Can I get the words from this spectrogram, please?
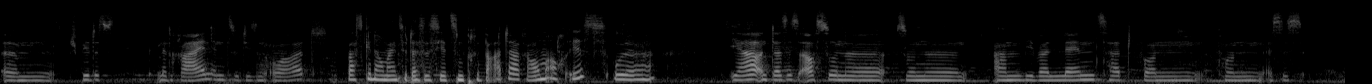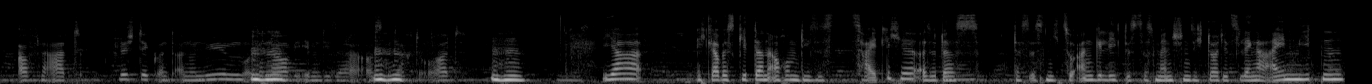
ähm, spielt es mit rein in so diesen Ort. Was genau meinst du, dass es jetzt ein privater Raum auch ist? Oder? Ja, und dass es auch so eine, so eine Ambivalenz hat von, von, es ist auf eine Art flüchtig und anonym, und mhm. genau wie eben dieser ausgedachte mhm. Ort. Mhm. Ja, ich glaube, es geht dann auch um dieses Zeitliche, also dass, dass es nicht so angelegt ist, dass Menschen sich dort jetzt länger einmieten.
